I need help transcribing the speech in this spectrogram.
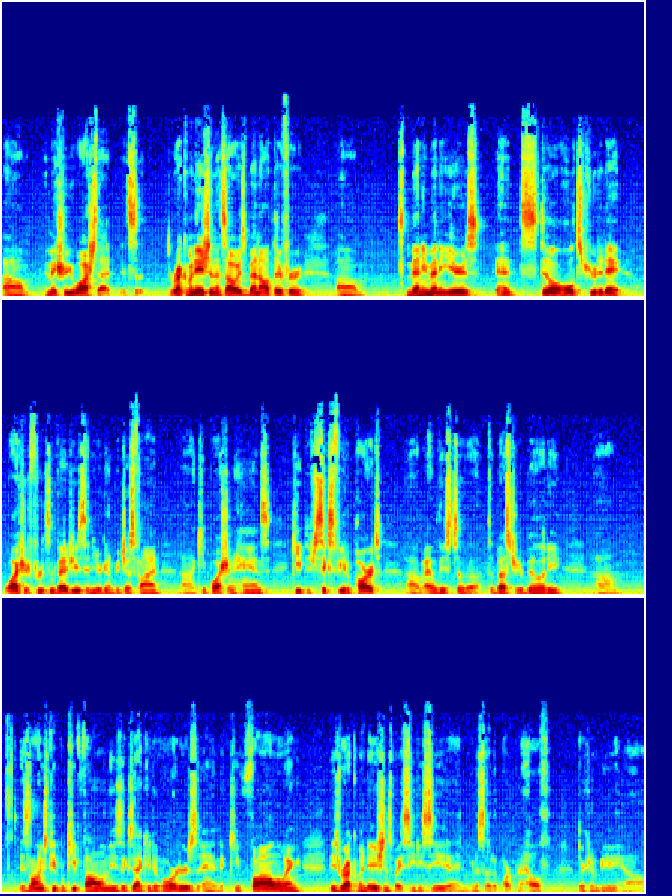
um, and make sure you wash that. It's a recommendation that's always been out there for um, many, many years and it still holds true today. Wash your fruits and veggies, and you're going to be just fine. Uh, keep washing your hands. Keep your six feet apart, um, at least to the, to the best of your ability. Um, as long as people keep following these executive orders and keep following these recommendations by CDC and Minnesota Department of Health, they're going to be um,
